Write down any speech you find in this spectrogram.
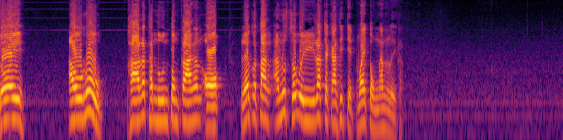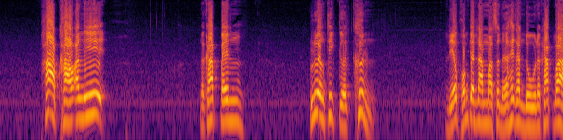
โดยเอารูปพารัฐธรรมนูญตรงกลางนั้นออก แล้วก็ตั้งอนุสาวรีย์รัชกาลที่ 7 ไว้ตรงนั้นเลยครับ ภาพข่าวอันนี้นะครับเป็นเรื่องที่เกิดขึ้น เดี๋ยวผมจะนำมาเสนอให้ท่านดูนะครับว่า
